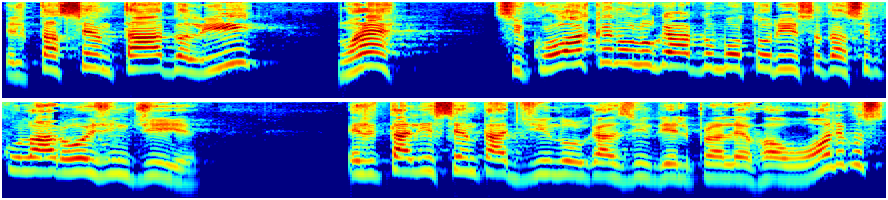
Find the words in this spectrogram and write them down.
Ele está sentado ali, não é? Se coloca no lugar do motorista da circular hoje em dia. Ele está ali sentadinho no lugarzinho dele para levar o ônibus,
